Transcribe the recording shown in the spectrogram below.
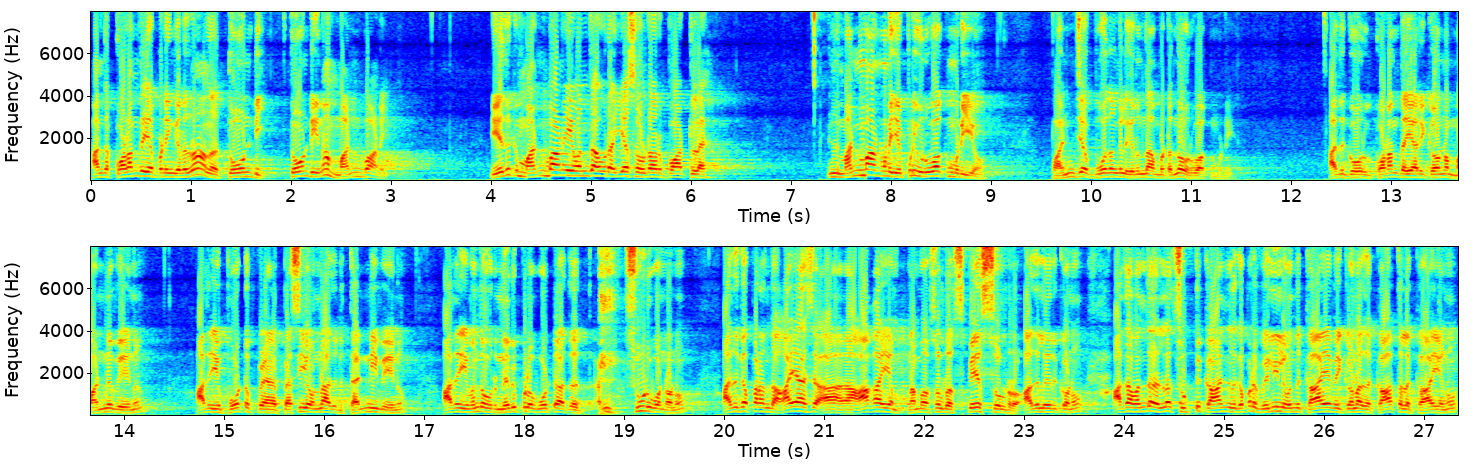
அந்த குழந்தை அப்படிங்கிறது அந்த தோண்டி. தோண்டினா மண்பானை. எதுக்கு மண்பானையை வந்து அவர் ஐயா சொல்கிறார் பாட்டில்? இந்த மண்பானை எப்படி உருவாக்க முடியும்? பஞ்சபூதங்கள் இருந்தால் மட்டும்தான் உருவாக்க முடியும். அதுக்கு ஒரு குடம் தயாரிக்கணும்னா மண் வேணும். அதை போட்டு பெ- பிசையணும்னா அதுக்கு தண்ணி வேணும். அதை வந்து ஒரு நெருப்பில் போட்டு அதை சூடு பண்ணணும். அதுக்கப்புறம் அந்த ஆயாச ஆ- ஆகாயம் நம்ம சொல்கிற ஸ்பேஸ் சொல்கிறோம் அதில் இருக்கணும். அதை வந்து அதெல்லாம் சுட்டு காஞ்சதுக்கப்புறம் வெளியில் வந்து காய வைக்கணும் அதை காற்றுல காயணும்.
